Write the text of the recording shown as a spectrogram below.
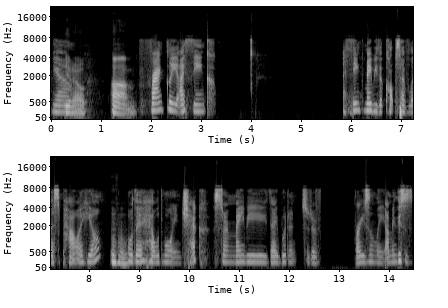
yeah. you know. Um, Frankly, I think I think maybe the cops have less power here mhm. or they're held more in check, so maybe they wouldn't sort of brazenly. I mean, this is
